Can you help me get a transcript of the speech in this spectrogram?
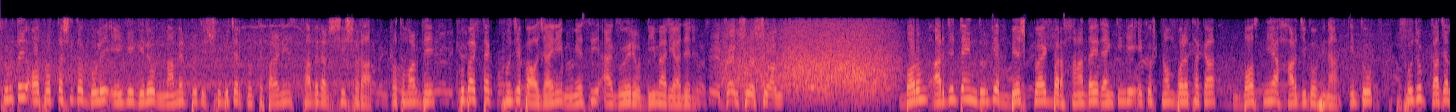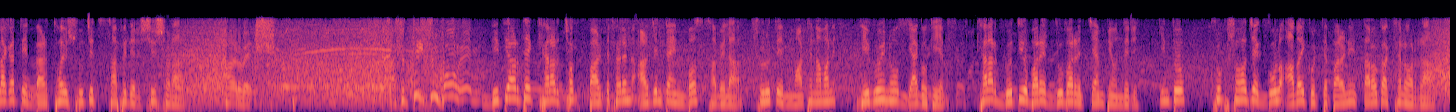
শুরুতেই অপ্রত্যাশিত গোলে এগিয়ে গেলেও নামের প্রতি সুবিচার করতে পারেনি সাবেলার শিষ্যরা প্রথমার্ধে খুব একটা খুঁজে পাওয়া যায়নি মেসি আগুয়েরো ডিমারিয়াদের. বরং আর্জেন্টাইন দুর্গে বেশ কয়েকবার হানা দেয় র্যাঙ্কিংয়ে একুশ নম্বরে থাকা বসনিয়া হার্জিগোভিনা কিন্তু সুযোগ কাজে লাগাতে ব্যর্থ হয় সুচিত সাফিদের শীর্ষরা. দ্বিতীয়ার্ধে খেলার ছক পাল্টে ফেলেন আর্জেন্টাইন বস সাবেলা। শুরুতে মাঠে নামান হিগুইন ও গ্যাগোকে। খেলার গতিও বাড়ে দুবারের চ্যাম্পিয়নদের। কিন্তু খুব সহজে গোল আদায় করতে পারেনি তারকা খেলোয়াড়রা.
